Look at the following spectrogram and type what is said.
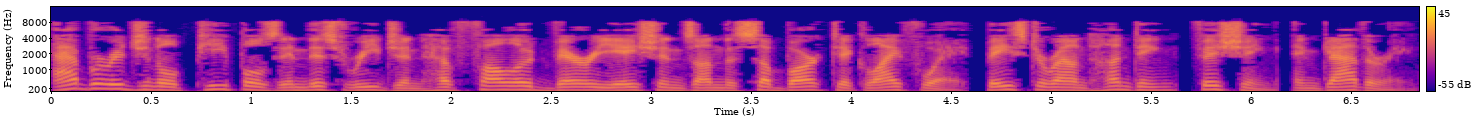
Aboriginal peoples in this region have followed variations on the subarctic lifeway, based around hunting, fishing, and gathering.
